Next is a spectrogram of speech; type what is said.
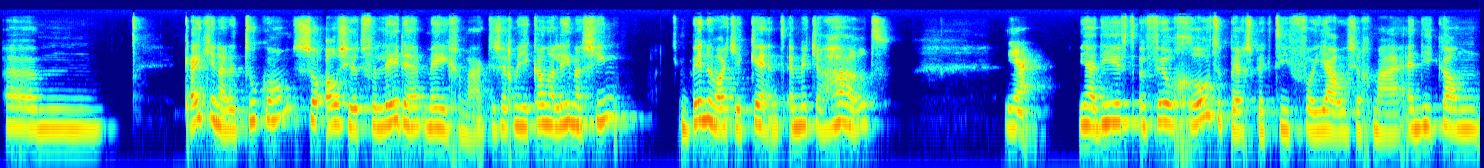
ehm, kijk je naar de toekomst zoals je het verleden hebt meegemaakt. Dus zeg maar, je kan alleen maar zien binnen wat je kent. En met je hart, ja. Ja, die heeft een veel groter perspectief voor jou, zeg maar. En die kan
